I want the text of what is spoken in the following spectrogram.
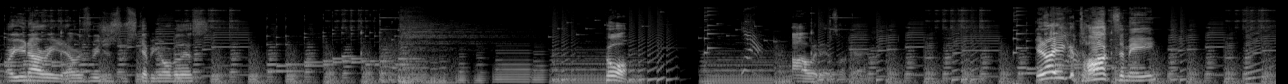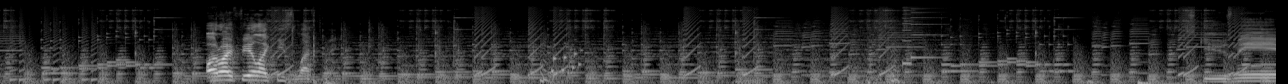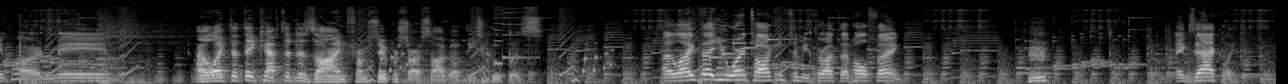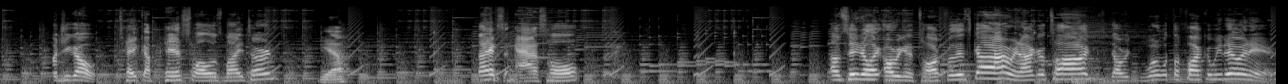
Are you not reading? Was we just skipping over this? Cool. Oh, it is. Okay. You know you can talk to me. Why do I feel like he's left me? I like that they kept the design from Superstar Saga of these Koopas. I like that you weren't talking to me throughout that whole thing. Hmm? Exactly. Where'd you go? Take a piss while it was my turn? Yeah. Thanks, asshole. I'm sitting here like, are we gonna talk for this guy? Are we not gonna talk? We, what, what the fuck are we doing here?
